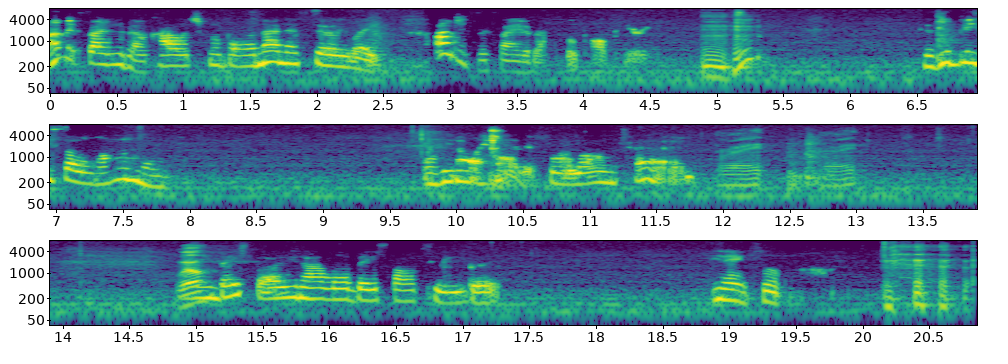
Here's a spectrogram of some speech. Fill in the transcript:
I'm excited about college football, not necessarily like I'm just excited about football. Period. Mm-hmm. Because it'd be so long. and we don't have it for a long time. Right, right. I Well, mean, baseball, you know, I love baseball too, but it ain't football.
